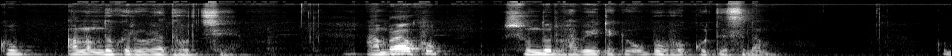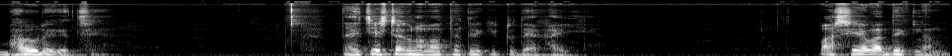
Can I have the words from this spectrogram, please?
খুব আনন্দ করে ওরা ধরছে। আমরাও খুব সুন্দরভাবে এটাকে উপভোগ করতেছিলাম। খুব ভালো লেগেছে। তাই চেষ্টা করলাম আপনাদেরকে একটু দেখাই। পাশে আবার দেখলাম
